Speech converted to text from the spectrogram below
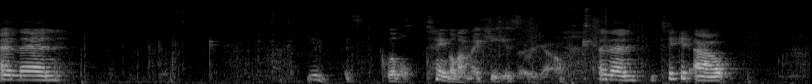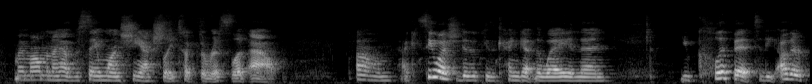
and then you it's little tangled on my keys. There we go. And then you take it out. My mom and I have the same one. She actually took the wristlet out. Um, I can see why she did it because it can get in the way, and then you clip it to the other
